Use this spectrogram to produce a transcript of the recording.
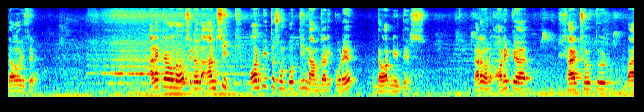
দেওয়া হয়েছে। আরেকটা হলো, সেটা হলো আংশিক অর্পিত সম্পত্তি নামজারি করে দেওয়ার নির্দেশ। কারণ অনেক ষাট, সত্তর বা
